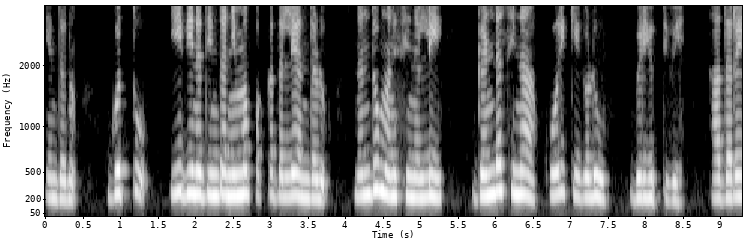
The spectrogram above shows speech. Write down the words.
ಎಂದನು. ಗೊತ್ತು, ಈ ದಿನದಿಂದ ನಿಮ್ಮ ಪಕ್ಕದಲ್ಲೇ ಅಂದಳು. ನಂದು ಮನಸ್ಸಿನಲ್ಲಿ ಗಂಡಸಿನ ಕೋರಿಕೆಗಳು ಬೆಳೆಯುತ್ತಿವೆ. ಆದರೆ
